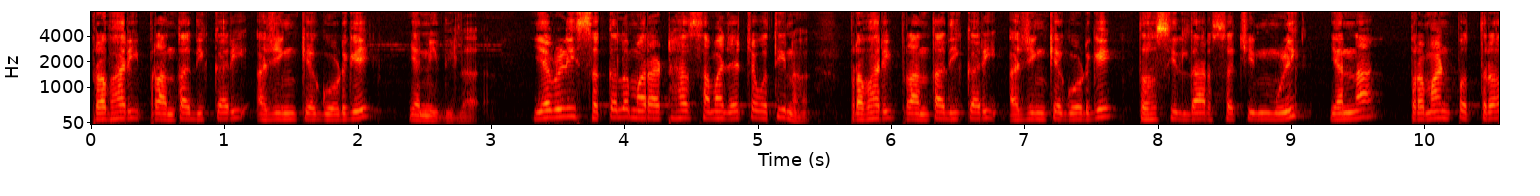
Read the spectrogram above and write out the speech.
प्रभारी प्रांताधिकारी अजिंक्य गोडगे यांनी दिलं. यावेळी सकल मराठा समाजाच्या वतीनं प्रभारी प्रांताधिकारी अजिंक्य गोडगे तहसीलदार सचिन मुळीक यांना प्रमाणपत्र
